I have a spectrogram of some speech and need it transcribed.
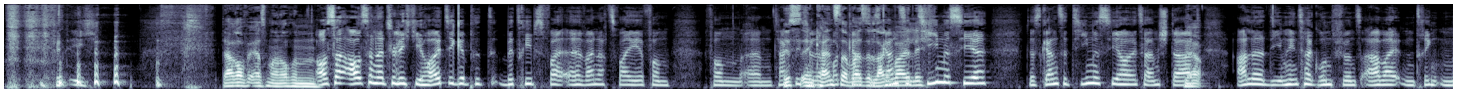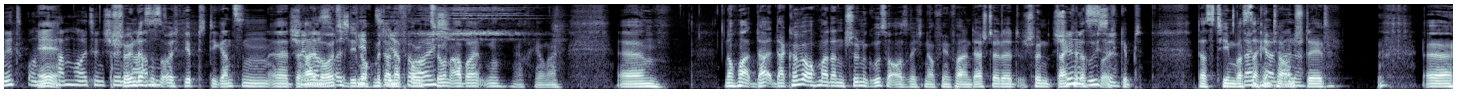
Finde ich. Darauf erstmal noch ein. Außer, außer natürlich die heutige Bet- Betriebsfeier, äh, vom, vom ähm, Taxi Ist in keinster Weise Das langweilig. ganze Team ist hier, das ganze Team ist hier heute am Start. Ja. Alle, die im Hintergrund für uns arbeiten, trinken mit und Ey, haben heute einen schönen Schön, dass Abend. es euch gibt, die ganzen äh, Schön, drei dass es Leute, die noch mit an der Produktion euch. arbeiten. Ach Junge. Ähm, Nochmal, da, da können wir auch mal dann schöne Grüße ausrichten auf jeden Fall an der Stelle. Schön, danke, Schöne dass es Grüße. euch gibt. Das Team, was Danke da hinter an uns steht. Äh,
